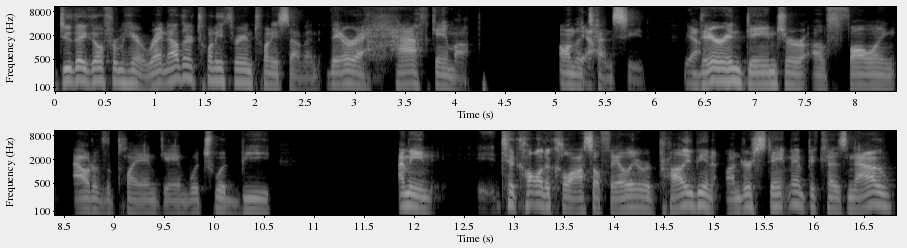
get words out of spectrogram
do they go from here? Right now, they're 23 and 27. They are a half game up on the Yeah. 10 seed. Yeah. They're in danger of falling out of the play-in game, which would be, I mean, to call it a colossal failure would probably be an understatement because now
